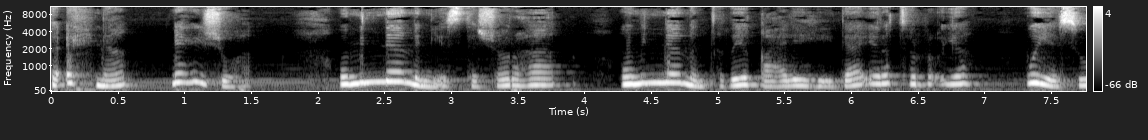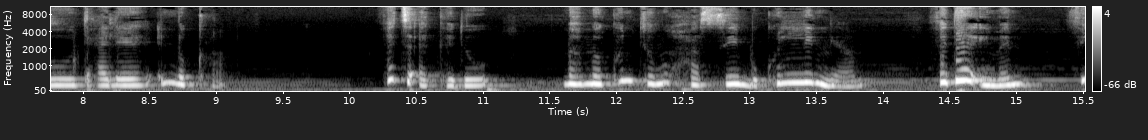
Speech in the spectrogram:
فإحنا نعيشها ومنا من يستشعرها ومنا من تضيق عليه دائرة الرؤية ويسود عليه النكران فتأكدوا مهما كنتم حاسين بكل النعم. فدائما في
